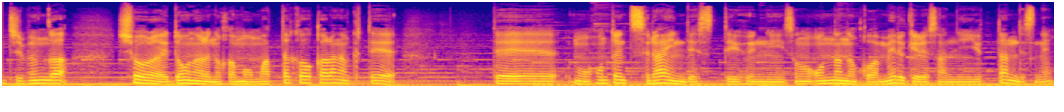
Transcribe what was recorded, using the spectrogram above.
自分が将来どうなるのかもう全く分からなくて。でもう本当に辛いんですっていうふうにその女の子はメルケルさんに言ったんですね。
